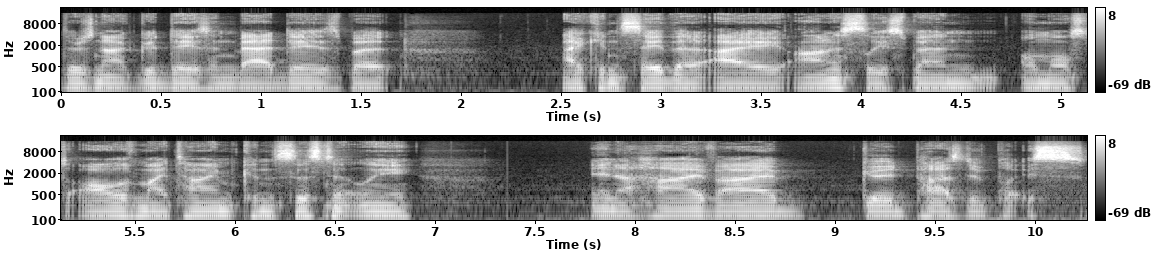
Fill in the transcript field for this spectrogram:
there's not good days and bad days, but I can say that I honestly spend almost all of my time consistently in a high vibe, good, positive place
